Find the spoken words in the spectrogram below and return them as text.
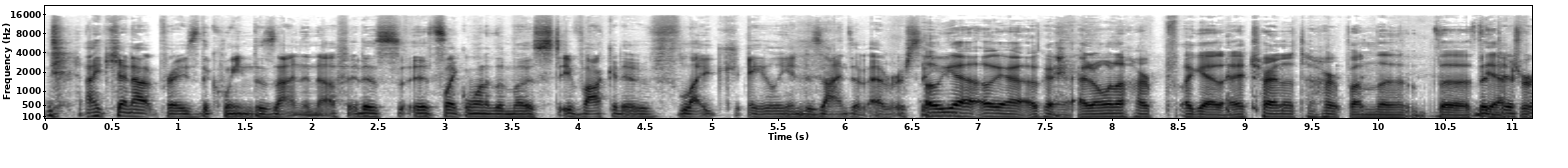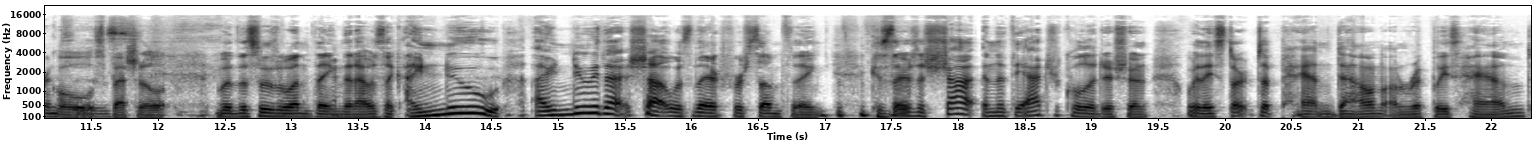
I cannot praise the Queen design enough. It is it's like one of the most evocative like alien designs I've ever seen. Oh yeah, oh yeah, okay. I don't want to harp again. I try not to harp on the the, The theatrical special, but this was one thing that I was like, I knew, I knew that shot was there for something because there's a shot in the theatrical edition where they start to pan down on Ripley's hand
